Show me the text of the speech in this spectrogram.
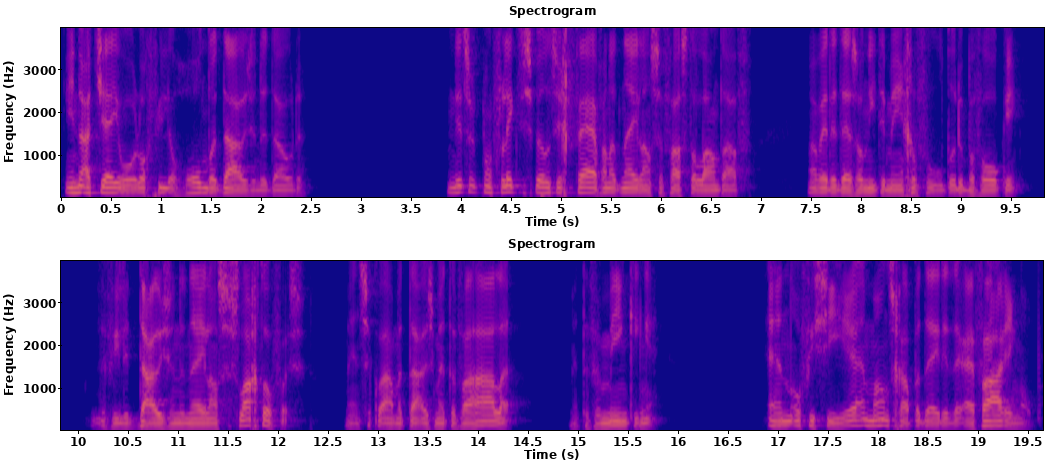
In de Aceh-oorlog vielen honderdduizenden doden. dit soort conflicten speelden zich ver van het Nederlandse vasteland af, maar werden desalniettemin gevoeld door de bevolking. Er vielen duizenden Nederlandse slachtoffers. Mensen kwamen thuis met de verhalen, met de verminkingen. En officieren en manschappen deden er ervaring op.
